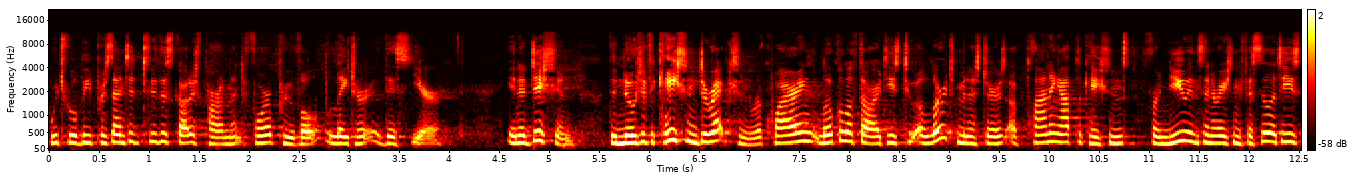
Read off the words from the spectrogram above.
which will be presented to the Scottish Parliament for approval later this year. In addition, the notification direction requiring local authorities to alert ministers of planning applications for new incineration facilities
